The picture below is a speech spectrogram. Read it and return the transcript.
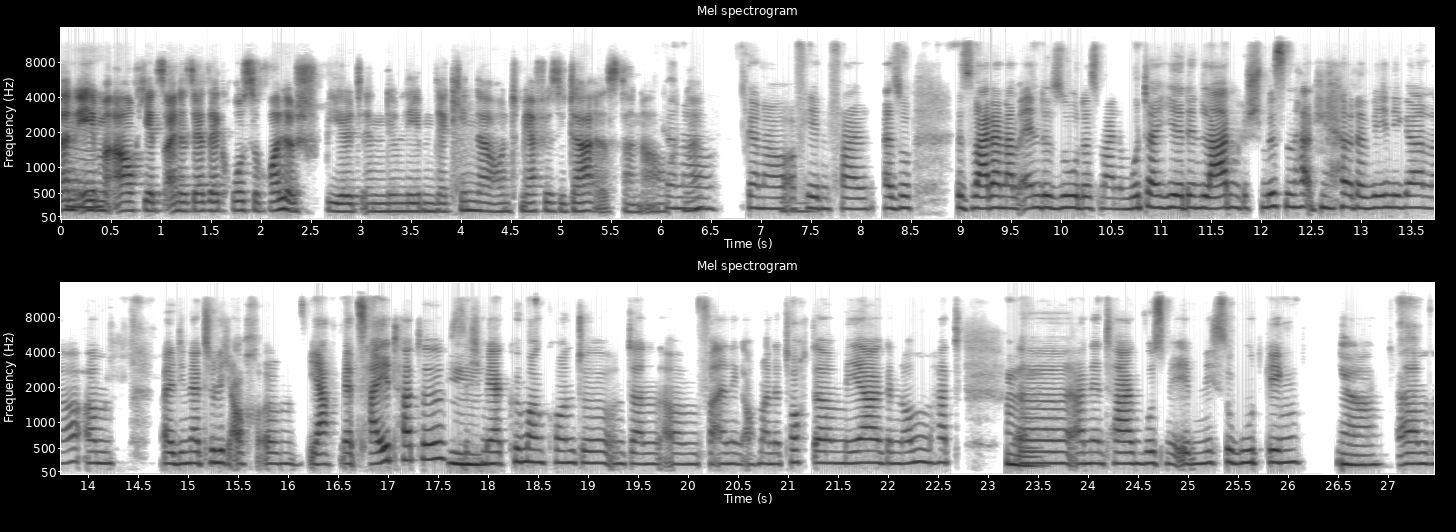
dann mhm. eben auch jetzt eine sehr, sehr große Rolle spielt in dem Leben der Kinder und mehr für sie da ist dann auch. Genau. Ne? Genau, auf mhm. jeden Fall. Also es war dann am Ende so, dass meine Mutter hier den Laden geschmissen hat, mehr oder weniger, ne? ähm, weil die natürlich auch ähm, ja, mehr Zeit hatte, mhm. sich mehr kümmern konnte und dann ähm, vor allen Dingen auch meine Tochter mehr genommen hat mhm. äh, an den Tagen, wo es mir eben nicht so gut ging. Ja. Ähm,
